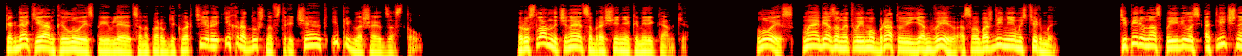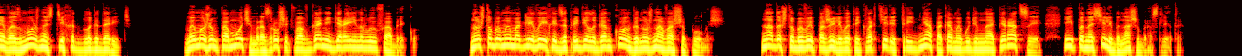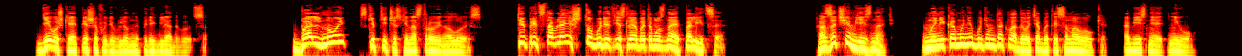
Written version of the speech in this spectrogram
Когда Кианг и Лоис появляются на пороге квартиры, их радушно встречают и приглашают за стол. Руслан начинает с обращения к американке. Лоис, мы обязаны твоему брату и Янвею освобождением из тюрьмы. Теперь у нас появилась отличная возможность их отблагодарить. Мы можем помочь им разрушить в Афгане героиновую фабрику. Но чтобы мы могли выехать за пределы Гонконга, нужна ваша помощь. Надо, чтобы вы пожили в этой квартире три дня, пока мы будем на операции, и поносили бы наши браслеты. Девушки, опешив, удивленно переглядываются. «Больной?» — скептически настроена Лоис. Ты представляешь, что будет, если об этом узнает полиция? А зачем ей знать? Мы никому не будем докладывать об этой самоволке, объясняет Ниу.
